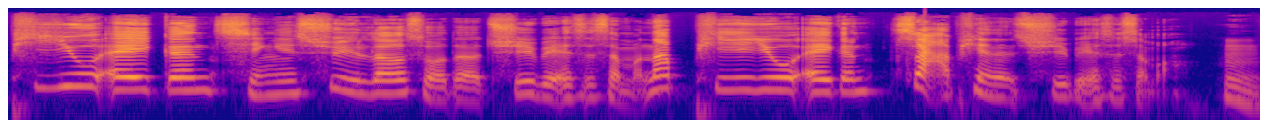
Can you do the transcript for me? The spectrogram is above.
PUA 跟情绪勒索的区别是什么？那 PUA 跟诈骗的区别是什么？嗯，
